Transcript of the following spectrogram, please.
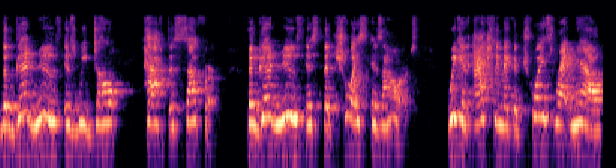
The good news is we don't have to suffer. The good news is the choice is ours we can actually make a choice right now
